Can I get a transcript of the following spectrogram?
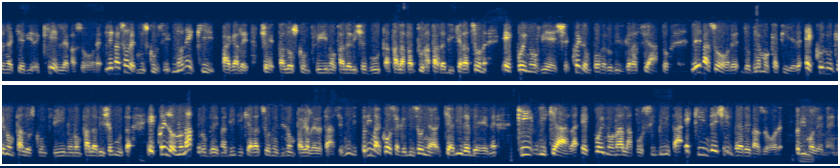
Bisogna chiarire chi è l'evasore. L'evasore, mi scusi, non è chi paga le, cioè fa lo scontrino, fa la ricevuta, fa la fattura, fa la dichiarazione e poi non riesce. Quello è un povero disgraziato. L'evasore, dobbiamo capire, è colui che non fa lo scontrino, non fa la ricevuta e quello non ha problema di dichiarazione di non pagare le tasse. Quindi prima cosa che bisogna chiarire bene, chi dichiara e poi non ha la possibilità e chi invece è il vero evasore. Primo elemento.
